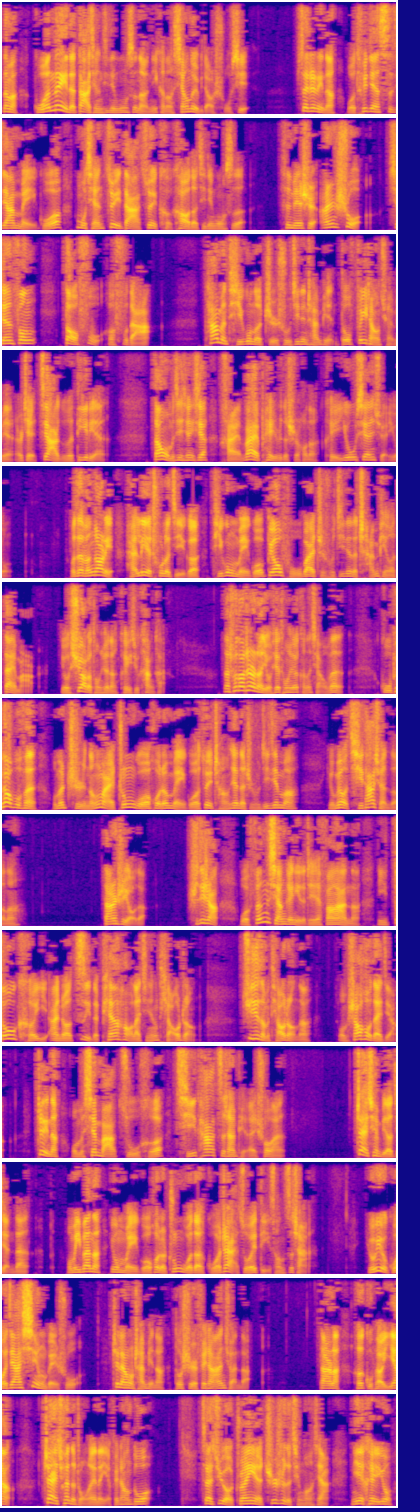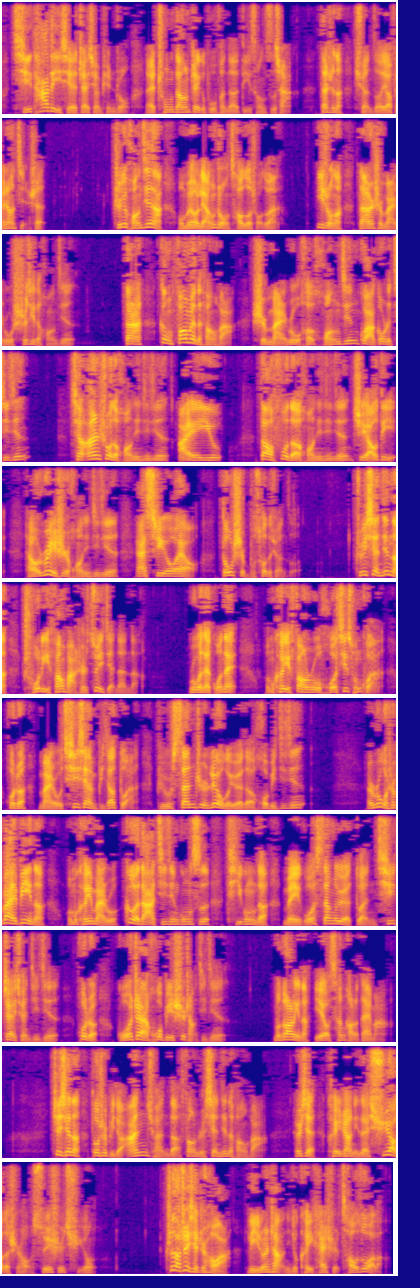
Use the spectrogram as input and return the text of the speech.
那么国内的大型基金公司呢，你可能相对比较熟悉。在这里呢，我推荐四家美国目前最大最可靠的基金公司，分别是安硕、先锋、道富和富达。他们提供的指数基金产品都非常全面，而且价格低廉。当我们进行一些海外配置的时候呢，可以优先选用。我在文稿里还列出了几个提供美国标普五百指数基金的产品和代码，有需要的同学呢可以去看看。那说到这儿呢，有些同学可能想问：股票部分我们只能买中国或者美国最常见的指数基金吗？有没有其他选择呢？当然是有的。实际上，我分享给你的这些方案呢，你都可以按照自己的偏好来进行调整。具体怎么调整呢？我们稍后再讲。这里呢，我们先把组合其他资产品类说完。债券比较简单，我们一般呢用美国或者中国的国债作为底层资产。由于有国家信用背书，这两种产品呢都是非常安全的。当然了，和股票一样，债券的种类呢也非常多。在具有专业知识的情况下，你也可以用其他的一些债券品种来充当这个部分的底层资产，但是呢，选择要非常谨慎。至于黄金啊，我们有两种操作手段，一种呢当然是买入实体的黄金，当然更方便的方法是买入和黄金挂钩的基金，像安硕的黄金基金 IAU、道富的黄金基金 GLD，还有瑞士黄金基金 SGOL 都是不错的选择。至于现金呢，处理方法是最简单的。如果在国内，我们可以放入活期存款，或者买入期限比较短，比如三至六个月的货币基金。而如果是外币呢，我们可以买入各大基金公司提供的美国三个月短期债券基金，或者国债货币市场基金。文稿里呢也有参考的代码，这些呢都是比较安全的放置现金的方法，而且可以让你在需要的时候随时取用。知道这些之后啊，理论上你就可以开始操作了。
